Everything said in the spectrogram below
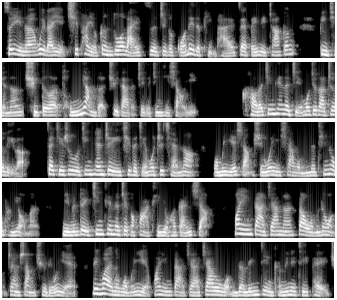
所以呢，未来也期盼有更多来自这个国内的品牌在北美扎根，并且呢取得同样的巨大的这个经济效益。好了，今天的节目就到这里了。在结束今天这一期的节目之前呢，我们也想询问一下我们的听众朋友们，你们对今天的这个话题有何感想？欢迎大家呢到我们的网站上去留言。另外呢，我们也欢迎大家加入我们的 LinkedIn Community Page，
